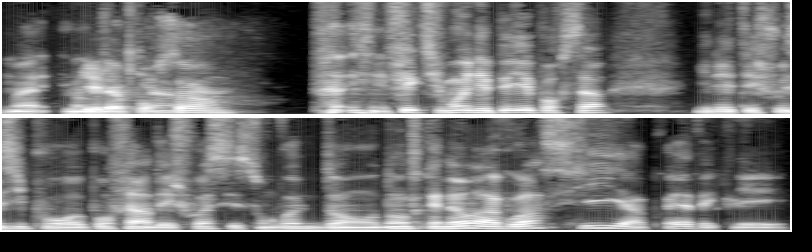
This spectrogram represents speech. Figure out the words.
il est là pour ça. Hein. Effectivement, il est payé pour ça. Il a été choisi pour, pour faire des choix. C'est son rôle d'entraîneur. À voir si, après, avec les,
